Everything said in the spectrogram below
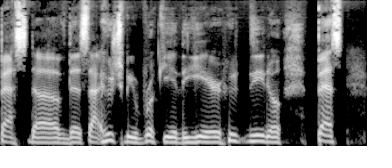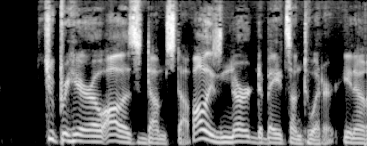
best of this that who should be rookie of the year, who you know, best superhero, all this dumb stuff, all these nerd debates on Twitter, you know?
